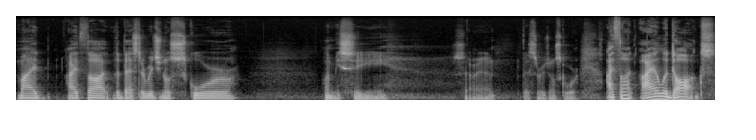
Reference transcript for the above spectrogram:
my I thought the best original score. Let me see. Sorry, best original score. I thought Isle of Dogs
